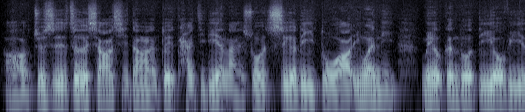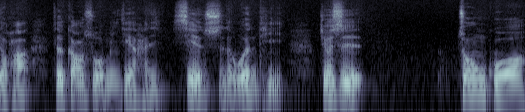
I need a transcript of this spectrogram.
啊，就是这个消息当然对台积电来说是一个利多啊，因为你没有更多 DUV 的话，这告诉我们一件很现实的问题，就是中国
